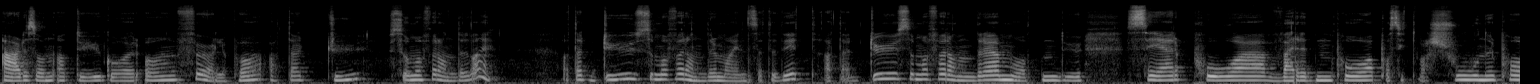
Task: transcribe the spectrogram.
Er det sånn at du går og føler på at det er du som må forandre deg? At det er du som må forandre mindsettet ditt? At det er du som må forandre måten du ser på verden på, på situasjoner på?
